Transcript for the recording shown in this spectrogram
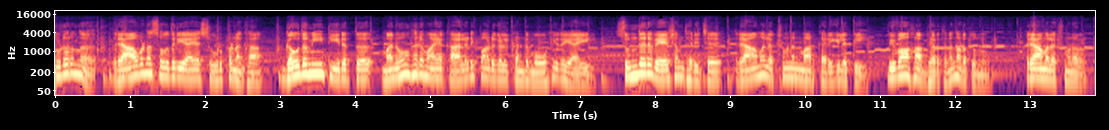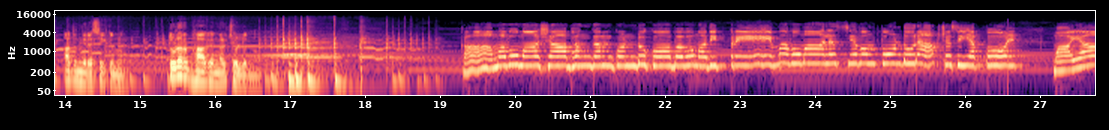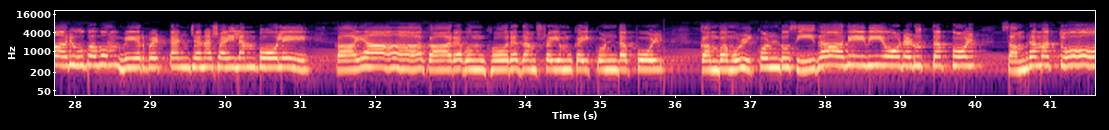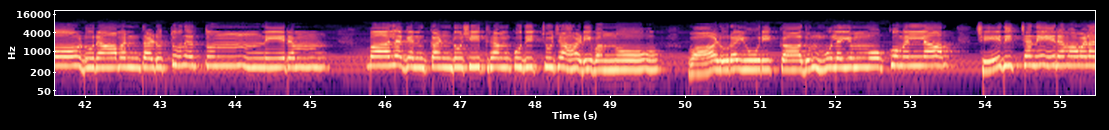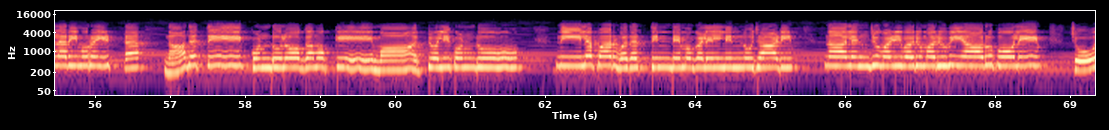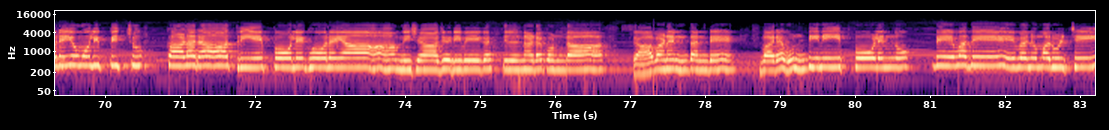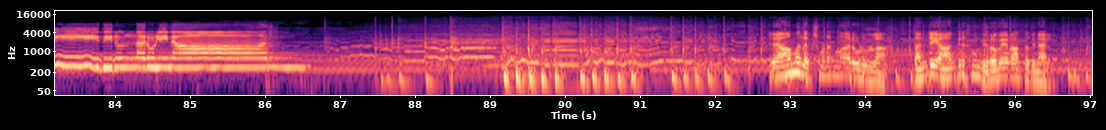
തുടർന്ന് രാവണ സോദരിയായ ശൂർപ്പണഖ ഗൗതമീ തീരത്ത് മനോഹരമായ കാലടിപ്പാടുകൾ കണ്ട് മോഹിതയായി സുന്ദര വേഷം ധരിച്ച് രാമലക്ഷ്മണന്മാർക്കരികിലെത്തി വിവാഹാഭ്യർത്ഥന നടത്തുന്നു. രാമലക്ഷ്മണർ അത് നിരസിക്കുന്നു. തുടർഭാഗങ്ങൾ ചൊല്ലുന്നു. കാമവും ആശാഭംഗം കൊണ്ടു കോപവും അതിപ്രേമവും ആലസ്യവും പൂണ്ടു രാക്ഷസിയപ്പോൾ മായാരൂപവും വേർപെട്ടഞ്ജന ശൈലം പോലെ കായാകാരവും ഘോരദംശ്രയും കൈക്കൊണ്ടപ്പോൾ കമ്പമുൾക്കൊണ്ടു സീതാദേവിയോടടുത്തപ്പോൾ സംഭ്രമത്തോടു രാമൻ തടുത്തു നിർത്തും നേരം. ബാലകൻ കണ്ടു ശീഘ്രം കുതിച്ചു ചാടി വന്നു. വാളുറയൂരിക്കാതും മുലയും മൂക്കുമെല്ലാം ഛേദിച്ച നേരം അവൾ അലറിമുറയിട്ട നാദത്തെ കൊണ്ടു ലോകമൊക്കെ മാറ്റൊലി കൊണ്ടു. നീലപർവതത്തിന്റെ മുകളിൽ നിന്നു ചാടി നാലഞ്ചു വഴി വരും അരുവിയാറു പോലെ ചോരയുമൊലിപ്പിച്ചു കാളരാത്രിയെ പോലെ ഘോരയാം നിശാചരി വേഗത്തിൽ നടകൊണ്ടാർ. രാവണൻ തന്റെ വരവുണ്ടിനി ഇപ്പോൾ എന്നു രാമലക്ഷ്മണന്മാരോടുള്ള തന്റെ ആഗ്രഹം നിറവേറാത്തതിനാൽ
